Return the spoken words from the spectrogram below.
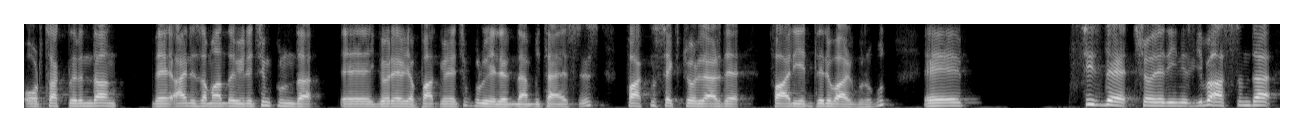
ortaklarından ve aynı zamanda yönetim kurulunda e, görev yapan yönetim kurulu üyelerinden bir tanesiniz. Farklı sektörlerde faaliyetleri var grubun. E, siz de söylediğiniz gibi aslında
